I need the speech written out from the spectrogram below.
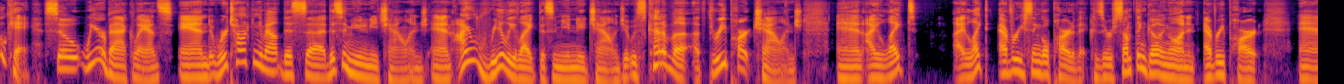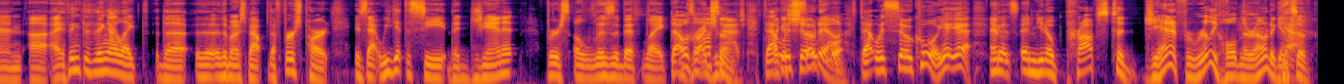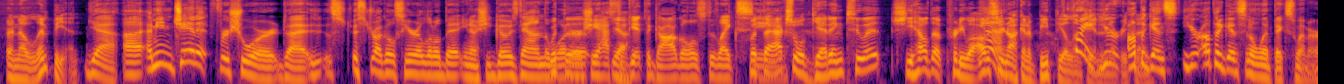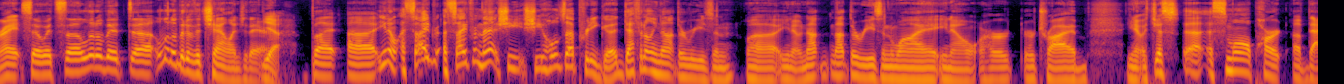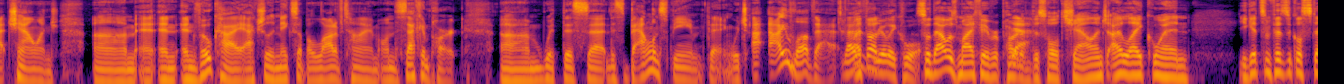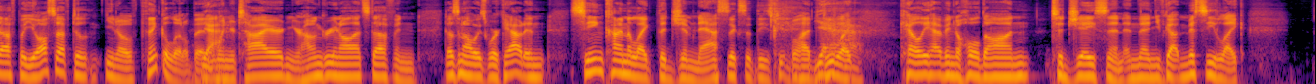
Okay, so we are back, Lance, and we're talking about this uh, this immunity challenge, and I really liked this immunity challenge. It was kind of a, a three part challenge, and I liked I liked every single part of it because there was something going on in every part. And uh, I think the thing I liked the, the the most about the first part is that we get to see the Janet versus Elizabeth like That was awesome. match. That Like a was so showdown. cool. That was so cool. Yeah, yeah. And, and you know, props to Janet for really holding their own against Yeah. a, an Olympian. Yeah, uh, I mean Janet for sure uh, struggles here a little bit. You know, she goes down in the With water. the- she has yeah. to get the goggles to like see. But the actual getting to it, she held up pretty well. Obviously, you're not going to beat the Olympian right, you're up against you're up against an Olympic swimmer, right? So it's a little bit uh, a little bit of a challenge there. Yeah. But uh, you know, aside aside from that, she she holds up pretty good. Definitely not the reason. Uh, you know, not not the reason why you know her her tribe. You know, it's just a, a small part of that challenge. Um, and and, and Vokai actually makes up a lot of time on the second part um, with this uh, this balance beam thing, which I, I love that. That's really cool. So that was my favorite part Yeah. of this whole challenge. I like when you get some physical stuff, but you also have to, you know, think a little bit Yeah. when you're tired and you're hungry and all that stuff, and it doesn't always work out. And seeing kind of like the gymnastics that these people had to do, like Kelly having to hold on to Jason, and then you've got Missy like,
